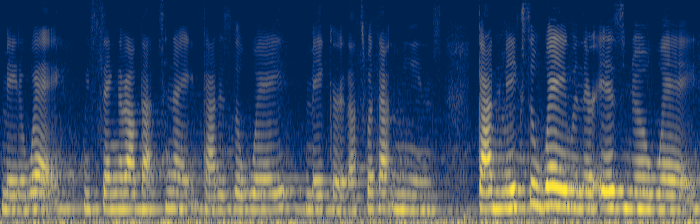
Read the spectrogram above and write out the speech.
made a way. We sang about that tonight. God is the way maker. That's what that means. God makes a way when there is no way.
